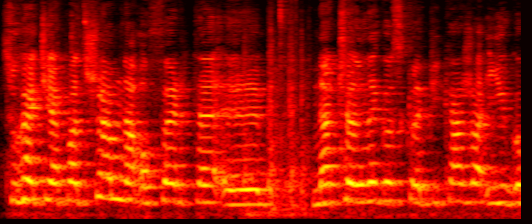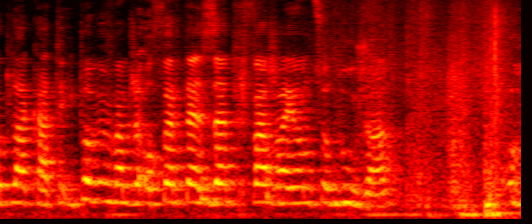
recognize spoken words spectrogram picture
Słuchajcie, ja patrzyłam na ofertę y, naczelnego sklepikarza i jego plakaty i powiem wam, że oferta jest zatrważająco duża. O,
